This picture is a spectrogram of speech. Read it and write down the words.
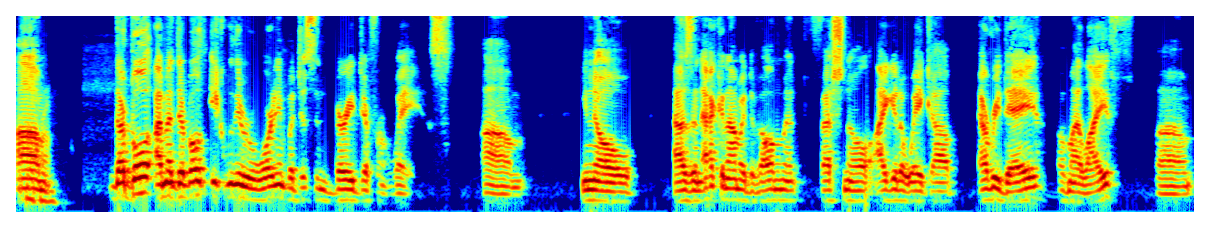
Um, no they're both. I mean, they're both equally rewarding, but just in very different ways. Um, you know, as an economic development professional, I get to wake up every day of my life um,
